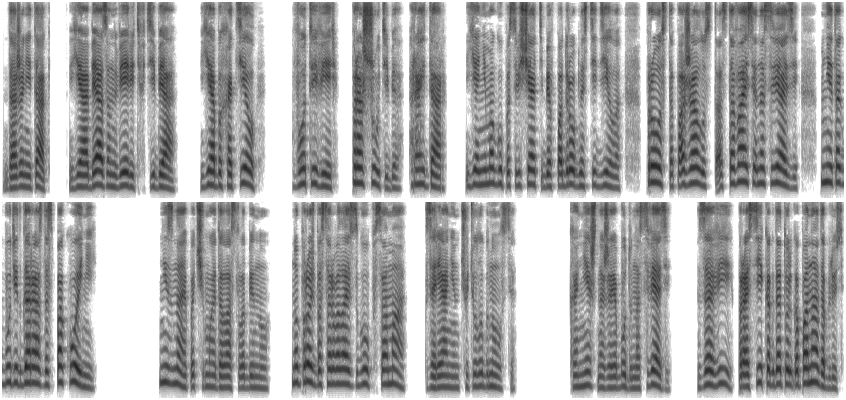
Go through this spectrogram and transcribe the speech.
Даже не так. Я обязан верить в тебя. Я бы хотел... Вот и верь. Прошу тебя, Райдар. Я не могу посвящать тебя в подробности дела. Просто, пожалуйста, оставайся на связи. Мне так будет гораздо спокойней. Не знаю, почему я дала слабину, но просьба сорвалась с губ сама. Зарянин чуть улыбнулся. Конечно же, я буду на связи. Зови, проси, когда только понадоблюсь.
